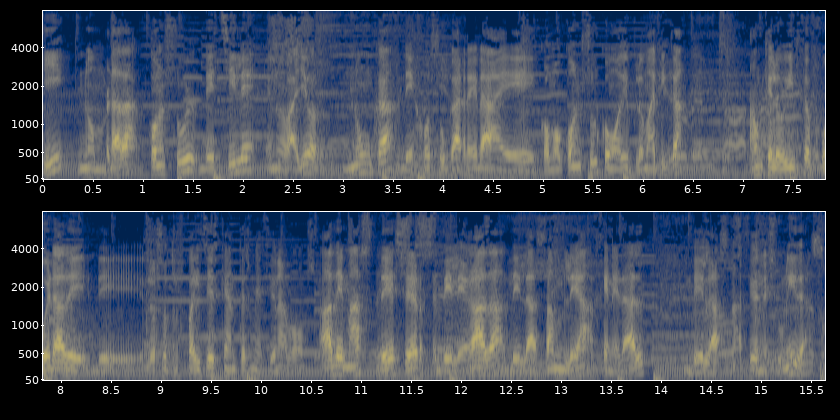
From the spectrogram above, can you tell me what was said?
y nombrada cónsul de Chile en Nueva York. Nunca dejó su carrera eh, como cónsul, como diplomática, aunque lo hizo fuera de, de, los otros países que antes mencionábamos. Además de ser delegada de la Asamblea General de las Naciones Unidas,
